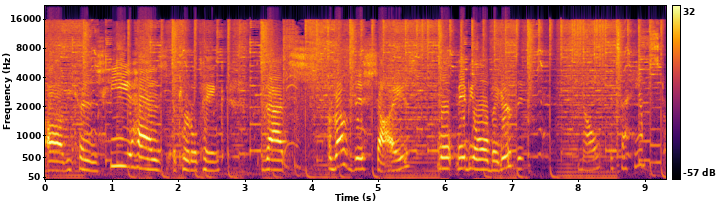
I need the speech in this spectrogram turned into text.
Uh, because he has a turtle tank that's about this size well, maybe a little bigger. No, it's a hamster.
